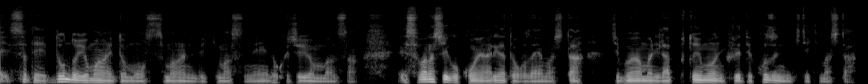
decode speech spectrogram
い。さて、どんどん読まないともう進まないのでいきますね。64番さん。え素晴らしいご講演ありがとうございました。自分はあまりラップというものに触れてこずに生きてきました。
